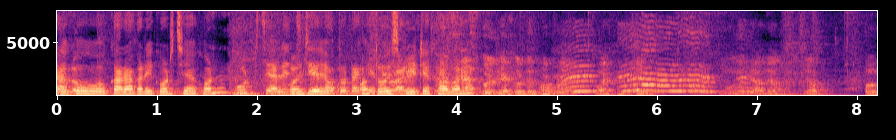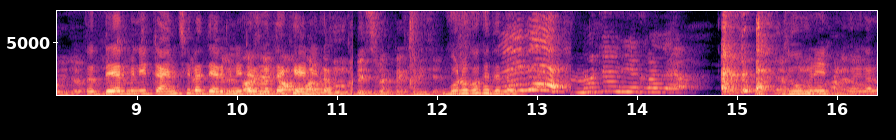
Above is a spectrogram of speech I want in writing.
দেখো কারাকারি করছে এখন বলছে অত স্পিডে খাবা না তো দেড় মিনিট টাইম ছিল দেড় মিনিটের মধ্যে খেয়ে নিল বুনুকো খেতে দাও দু মিনিট হয়ে গেল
